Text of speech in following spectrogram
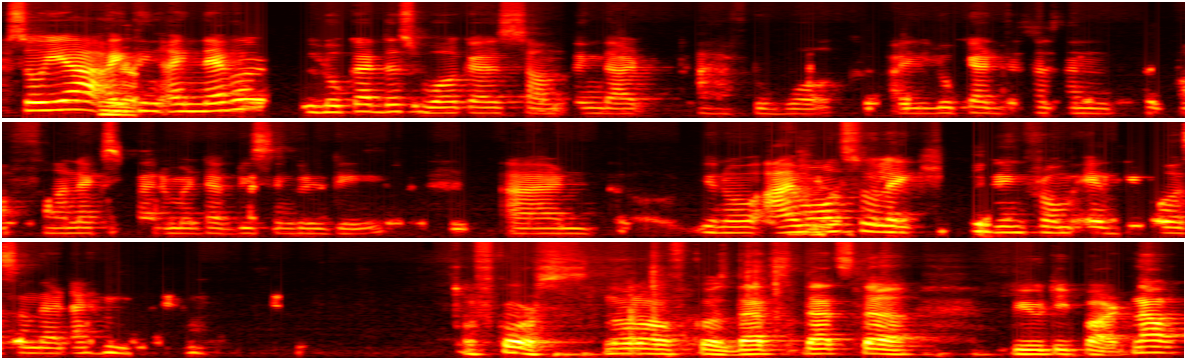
so yeah, I think I never look at this work as something that I have to work. I look at this as an, a fun experiment every single day. And, uh, you know, I'm also like hearing from every person that I'm meeting. Of course. No, no, of course. That's that's the beauty part. Now,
